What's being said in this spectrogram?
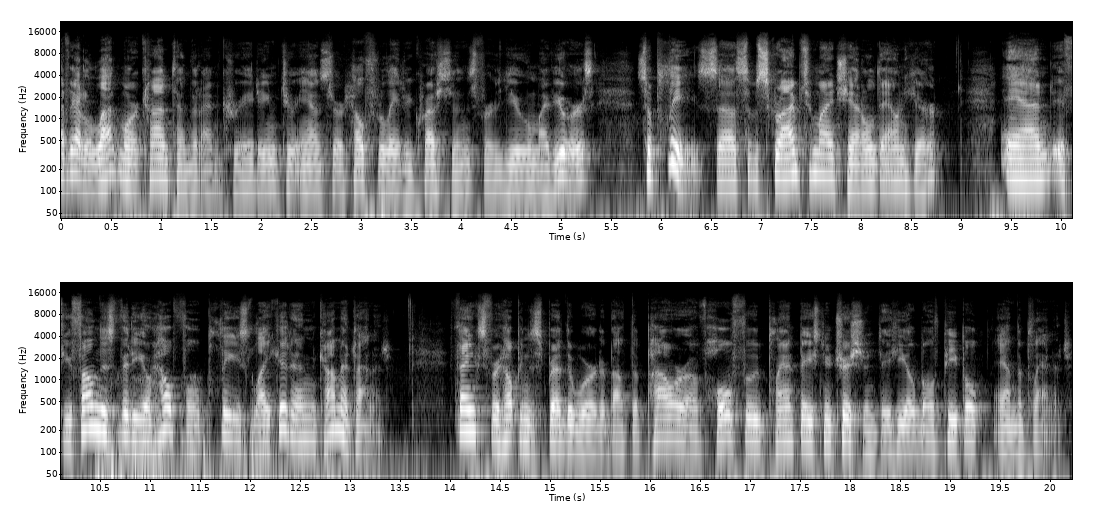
I've got a lot more content that I'm creating to answer health related questions for you, my viewers. So please uh, subscribe to my channel down here. And if you found this video helpful, please like it and comment on it. Thanks for helping to spread the word about the power of whole food plant based nutrition to heal both people and the planet.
